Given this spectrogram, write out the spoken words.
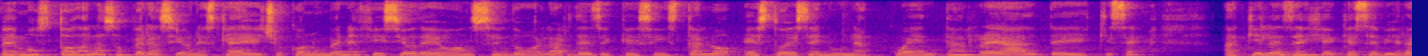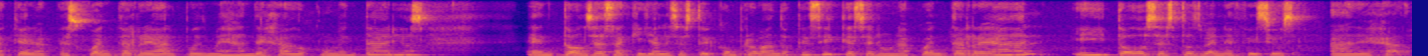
Vemos todas las operaciones que ha hecho con un beneficio de 11 dólares desde que se instaló. Esto es en una cuenta real de XM. Aquí les dejé que se viera que es cuenta real, pues me han dejado comentarios. Entonces aquí ya les estoy comprobando que sí, que es en una cuenta real y todos estos beneficios ha dejado.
